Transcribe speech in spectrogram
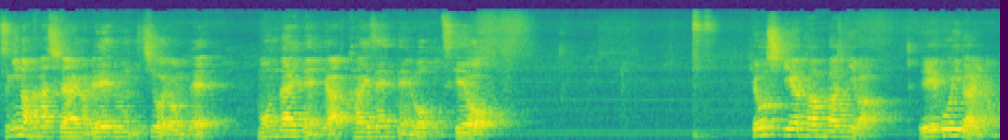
次の話し合いの例文1を読んで問題点や改善点を見つけよう。標識や看板には英語以外の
